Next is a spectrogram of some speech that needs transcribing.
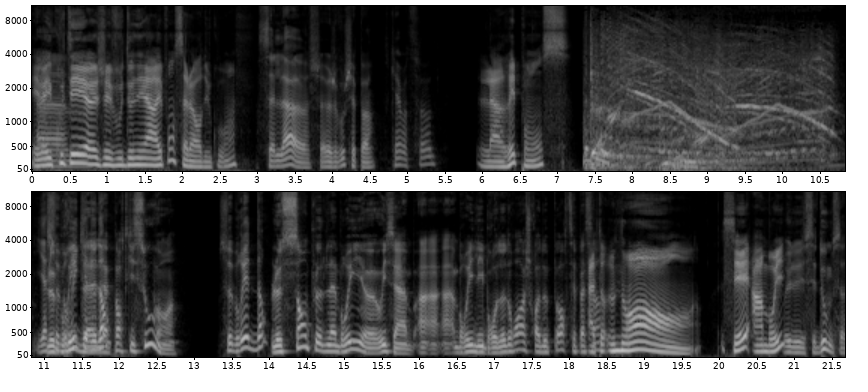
Et eh bah ben, euh, écoutez, euh, je vais vous donner la réponse alors du coup. Hein. Celle-là, j'avoue, je sais pas. Skyward Sword. La réponse. Il y a ce bruit qui est dedans. La porte qui s'ouvre. Ce bruit est dedans? Le sample de la bruit, euh, oui, c'est un, bruit libre de droit, je crois, de porte, c'est pas ça? Attends, Non C'est un bruit. Oui, c'est Doom, ça.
